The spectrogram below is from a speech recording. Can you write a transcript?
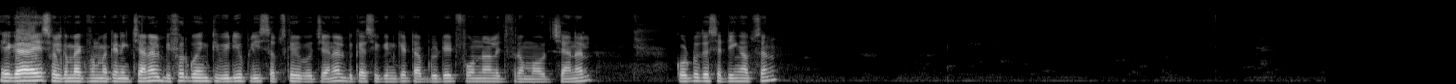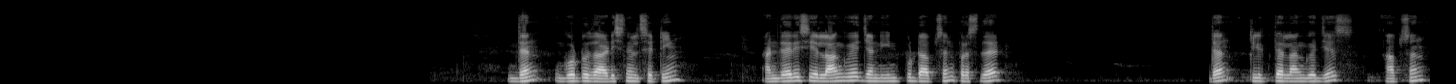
hey guys welcome back Phone Mechanic channel. Before going to video please subscribe our channel because you can get up to date phone knowledge from our channel. Go to the setting option. Then go to the additional setting and there is a language and input option. Press that. Then click the languages option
